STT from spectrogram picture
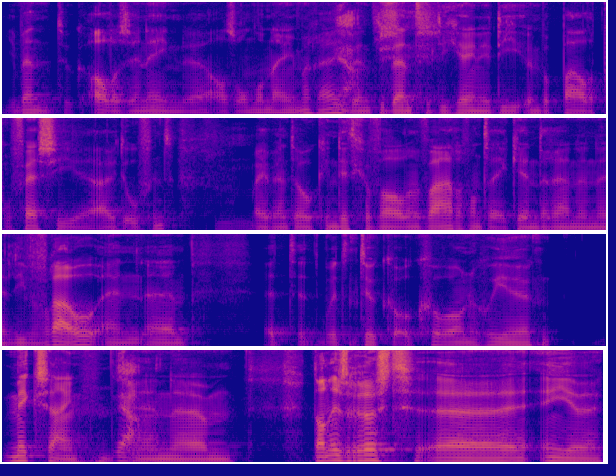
je bent natuurlijk alles in één uh, als ondernemer. Hè? Ja, je, bent, je bent diegene die een bepaalde professie uitoefent. Mm. Maar je bent ook in dit geval een vader van twee kinderen en een lieve vrouw. En ehm, het, het moet natuurlijk ook gewoon een goede mix zijn. Ja. En um, dan is rust in je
